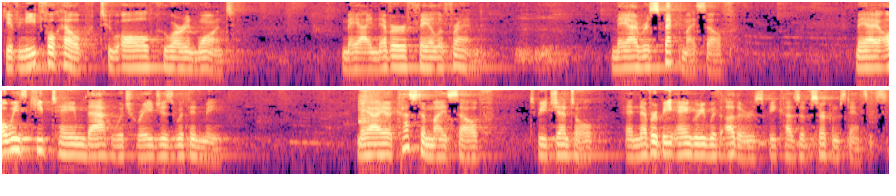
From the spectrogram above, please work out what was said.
give needful help to all who are in want. May I never fail a friend. May I respect myself. May I always keep tame that which rages within me. May I accustom myself to be gentle and never be angry with others because of circumstances.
